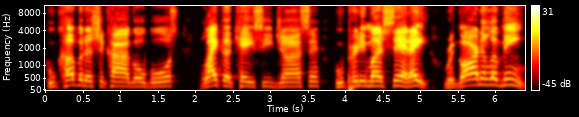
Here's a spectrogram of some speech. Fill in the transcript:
who covered the Chicago Bulls, like a K.C. Johnson, who pretty much said, Hey, regarding LaVine,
